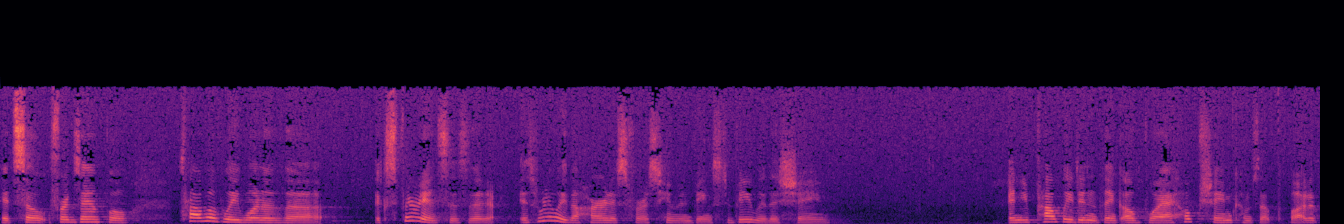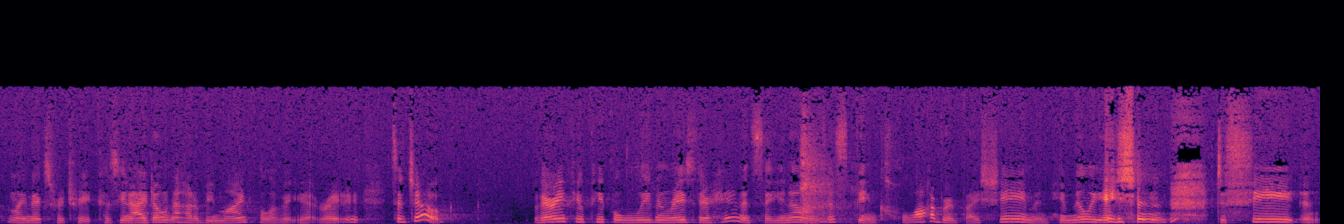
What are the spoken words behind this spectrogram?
it. So, for example, probably one of the experiences that is really the hardest for us human beings to be with is shame. And you probably didn't think, oh boy, I hope shame comes up a lot at my next retreat because, you know, I don't know how to be mindful of it yet, right? It's a joke. Very few people will even raise their hand and say, you know, I'm just being clobbered by shame and humiliation and defeat. And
